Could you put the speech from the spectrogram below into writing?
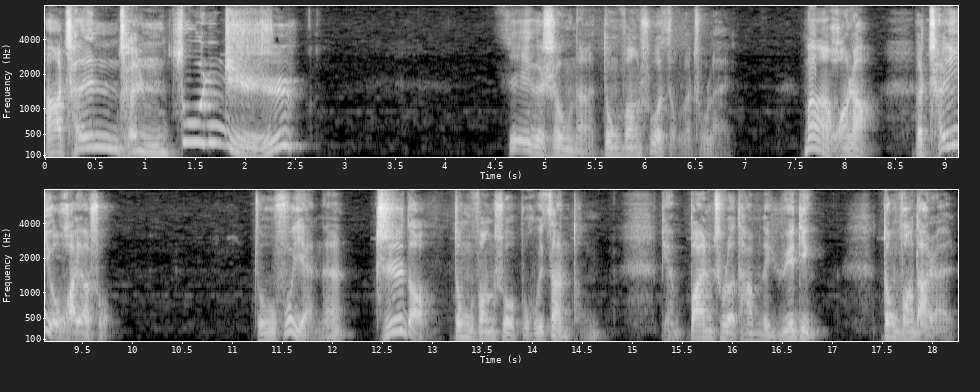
啊，臣臣遵旨。”这个时候呢，东方朔走了出来，慢，皇上，臣有话要说。主父偃呢，知道东方朔不会赞同，便搬出了他们的约定。东方大人，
